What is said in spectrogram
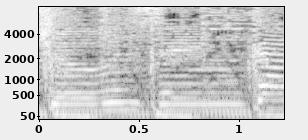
choosing God.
